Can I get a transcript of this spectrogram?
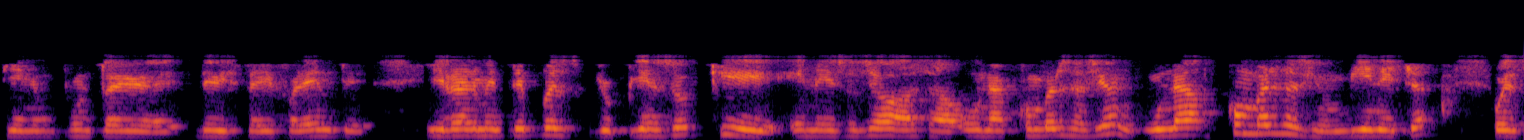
tiene un punto de, de vista diferente. Y realmente pues yo pienso que en eso se basa una conversación, una conversación bien hecha, pues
